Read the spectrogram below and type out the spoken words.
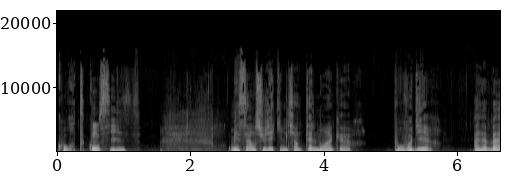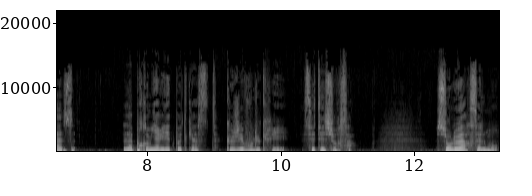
courte, concise. Mais c'est un sujet qui me tient tellement à cœur. Pour vous dire, à la base, la première idée de podcast que j'ai voulu créer, c'était sur ça. Sur le harcèlement.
